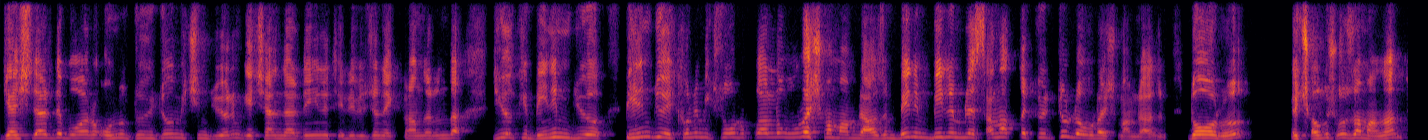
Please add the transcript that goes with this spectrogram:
Gençlerde bu ara onu duyduğum için diyorum. Geçenlerde yine televizyon ekranlarında diyor ki benim diyor benim diyor ekonomik zorluklarla uğraşmamam lazım. Benim bilimle, sanatla, kültürle uğraşmam lazım. Doğru. E çalış o zaman lan.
